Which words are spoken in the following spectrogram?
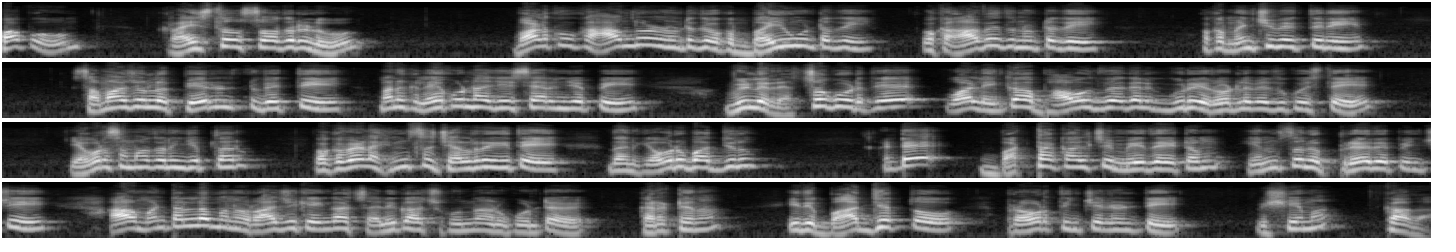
పాపం క్రైస్తవ సోదరులు వాళ్ళకు ఒక ఆందోళన ఉంటుంది ఒక భయం ఉంటుంది ఒక ఆవేదన ఉంటుంది. ఒక మంచి వ్యక్తిని సమాజంలో పేరుంటు వ్యక్తి మనకు లేకుండా చేశారని చెప్పి వీళ్ళు రెచ్చగొడితే వాళ్ళు ఇంకా భావోద్వేగాలకు గురి రోడ్ల మీదకు వస్తే ఎవరు సమాధానం చెప్తారు? ఒకవేళ హింస చెలరేగితే దానికి ఎవరు బాధ్యులు? అంటే బట్ట కాల్చి మీదేయటం హింసను ప్రేరేపించి ఆ మంటల్లో మనం రాజకీయంగా చలి కాచుకుందాం అనుకుంటే కరెక్టేనా? ఇది బాధ్యతతో ప్రవర్తించేటువంటి విషయమా? కాదా?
